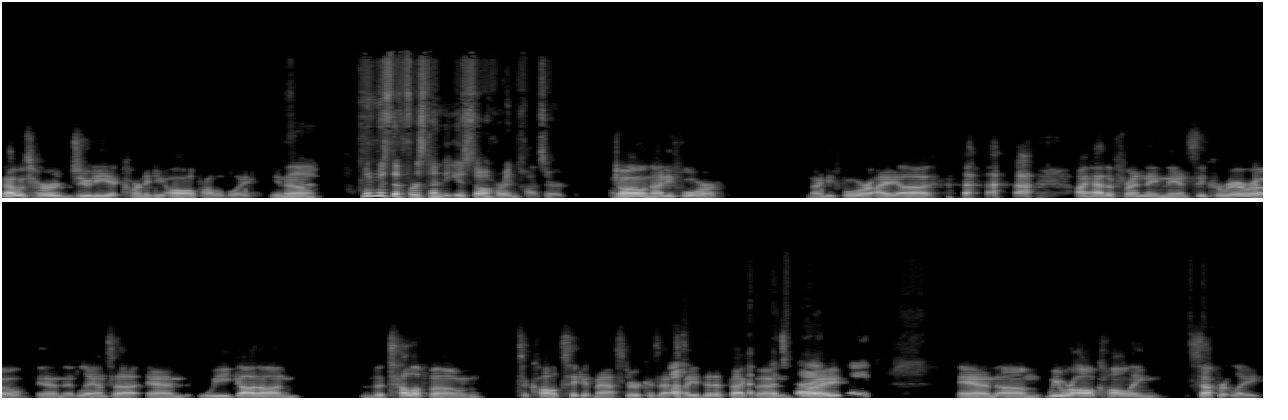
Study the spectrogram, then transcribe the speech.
That was her Judy at Carnegie Hall, probably. You know. Yeah. When was the first time that you saw her in concert? Oh, 94. 94. I uh I had a friend named Nancy Carrero in Atlanta, and we got on the telephone to call Ticketmaster because that's how you did it back then, That's right? right. And um, we were all calling separately,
